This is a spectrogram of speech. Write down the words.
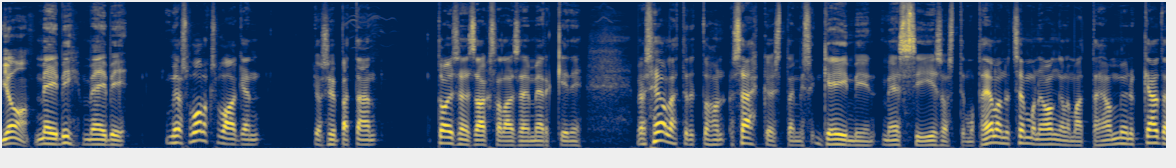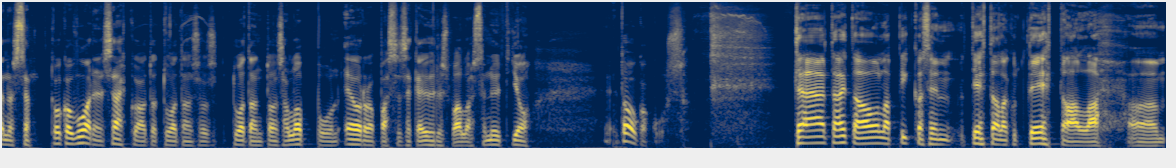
Joo, Maybe, maybe. Myös Volkswagen, jos hypätään toiseen saksalaiseen merkkiin, niin myös he on lähtenyt tuohon sähköistämisgameen messiin isosti, mutta heillä on nyt semmoinen ongelma, että he on myynyt käytännössä koko vuoden sähköautotuotantonsa loppuun Euroopassa sekä Yhdysvalloissa nyt jo toukokuussa. Tämä taitaa olla pikkasen tehtaalla kuin tehtaalla ähm,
